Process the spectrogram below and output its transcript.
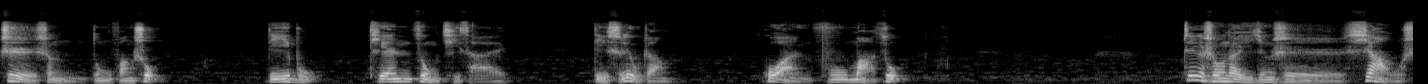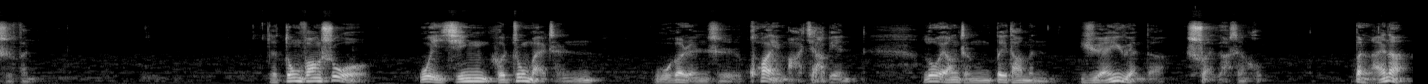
智胜东方朔》第一部《天纵奇才》第十六章《灌夫骂作》。这个时候呢，已经是下午时分。这东方朔、卫青和朱买臣五个人是快马加鞭，洛阳城被他们远远的甩在身后。本来呢，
